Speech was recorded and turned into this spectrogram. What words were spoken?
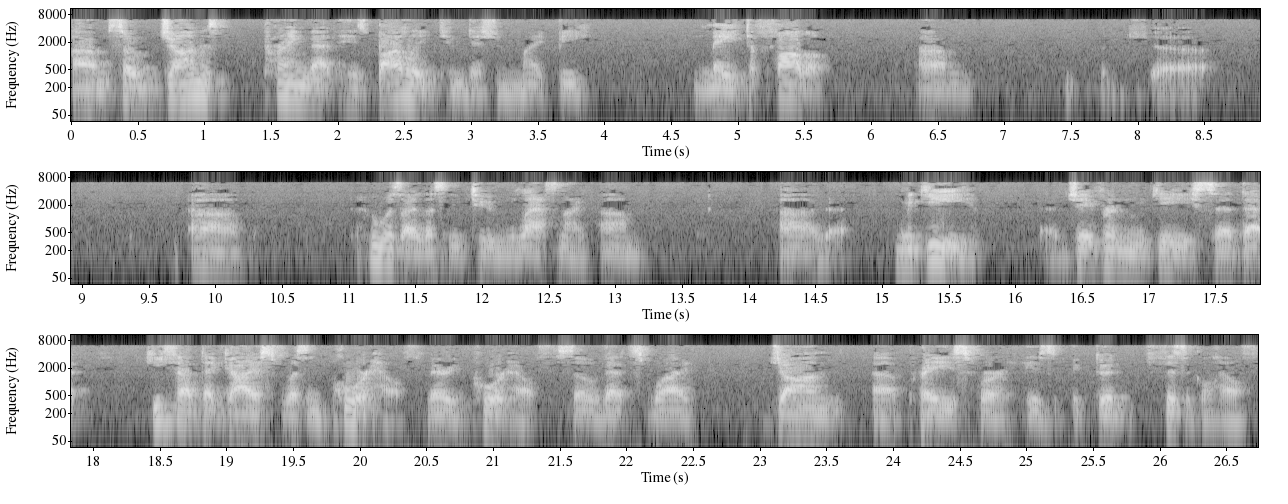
Um, so John is praying that his bodily condition might be made to follow. Um, uh, uh, who was I listening to last night? Um, uh, McGee, uh, J. Vernon McGee said that he thought that Gaius was in poor health, very poor health. So that's why John uh, prays for his good physical health.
